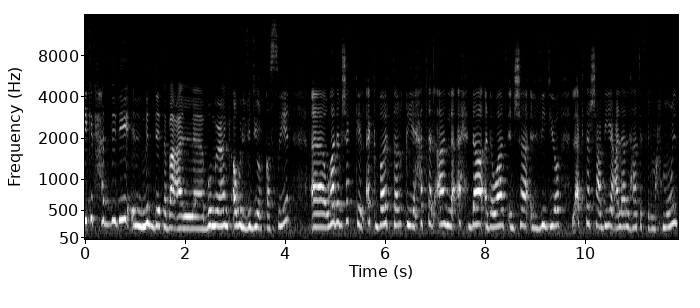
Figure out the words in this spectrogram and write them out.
فيك تحددي المدة تبع البومرانج أو الفيديو القصير. آه وهذا بشكل أكبر ترقية حتى الآن لأحدى أدوات إنشاء الفيديو الاكثر شعبية على الهاتف المحمول.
